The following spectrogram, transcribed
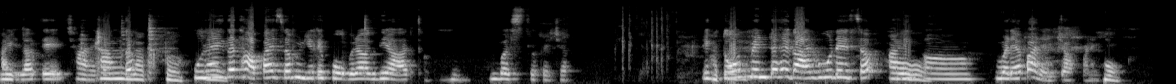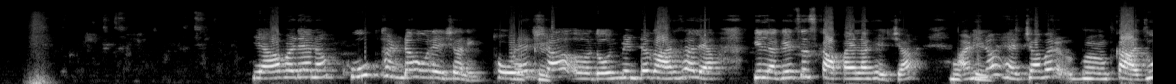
खायला ते छान. लागतं. पुन्हा हो. एकदा थापायचं म्हणजे ते खोबरं अगदी आत बसतं त्याच्यात. एक दोन मिनिटं हे गार होऊ द्यायचं आणि वड्या पाडायच्या आपण. या वड्या ना खूप थंड होऊ द्यायच्या नाही. थोड्याशा दोन मिनिटं गार झाल्या की लगेचच कापायला घ्यायच्या. आणि ना ह्याच्यावर काजू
